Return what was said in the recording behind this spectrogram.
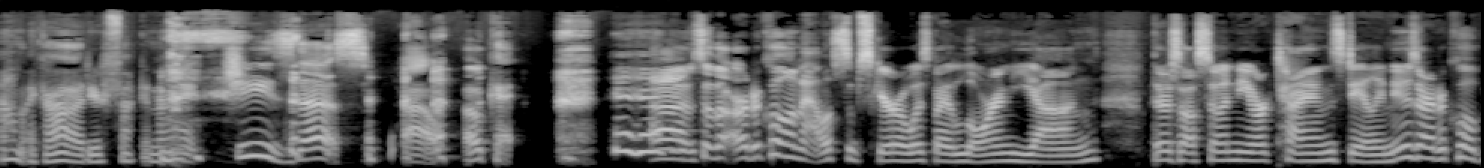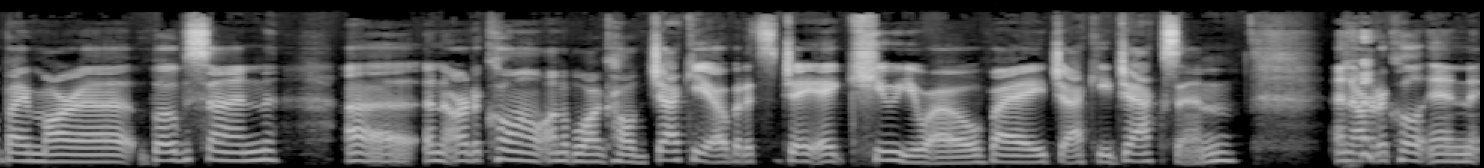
Oh my God. You're fucking right. Jesus. Wow. Okay. Um, so the article in Atlas Obscura was by Lauren Young. There's also a New York Times Daily News article by Mara Bovsun, uh, an article on a blog called Jackie O, but it's J A Q U O by Jackie Jackson. an article in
